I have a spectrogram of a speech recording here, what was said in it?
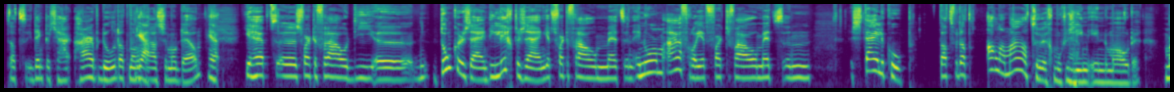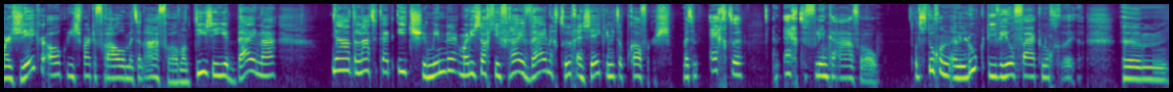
Dat, ik denk dat je haar, haar bedoelt, dat Marokkaanse model. Ja. Je hebt eh, zwarte vrouwen die uh, donker zijn, die lichter zijn. Je hebt zwarte vrouwen met een enorme afro. Je hebt zwarte vrouwen met een steile koep. Dat we dat allemaal terug moeten zien in de mode. Maar zeker ook die zwarte vrouwen met een afro. Want die zie je bijna, ja, de laatste tijd ietsje minder. Maar die zag je vrij weinig terug en zeker niet op covers. Met een echte, een echte flinke afro. Dat is toch een, een look die we heel vaak nog uh, um,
